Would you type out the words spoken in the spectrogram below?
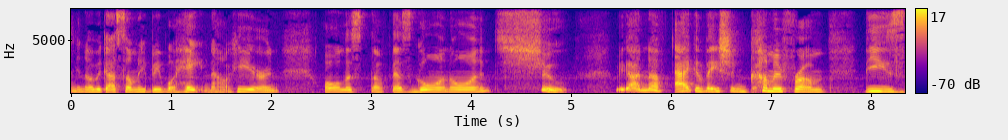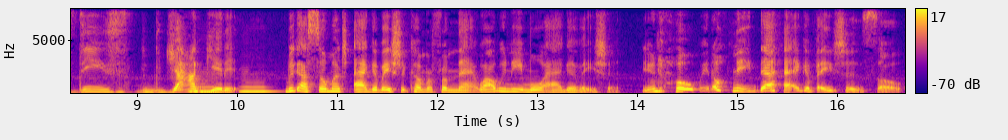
You know, we got so many people hating out here and all this stuff that's going on. Shoot. We got enough aggravation coming from these these y'all get it. Mm-hmm. We got so much aggravation coming from that. Why we need more aggravation? You know, we don't need that aggravation. So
